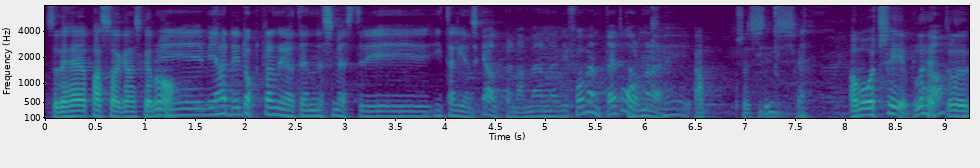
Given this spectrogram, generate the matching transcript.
Så det här passar ganska bra? Vi, vi hade dock planerat en semester i italienska alperna men vi får vänta ett år med det. Ja, precis ja. Men vad trevligt. Ja. Då, eh,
